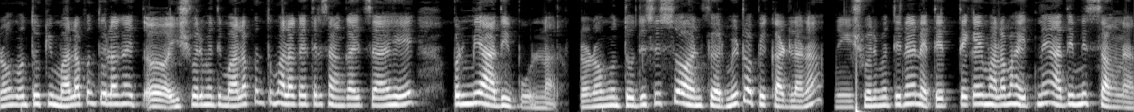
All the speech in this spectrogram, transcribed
अर्णव म्हणतो की मला पण तुला काही ईश्वरी म्हणते मला पण तुम्हाला काहीतरी सांगायचं आहे पण मी आधी बोलणार. प्रणव म्हणतो दिस इज सो अनफेअर मी टॉपिक काढला ना? आणि ईश्वरी म्हणते नाही नाही ते ते काही मला माहीत नाही आधी मीच सांगणार.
